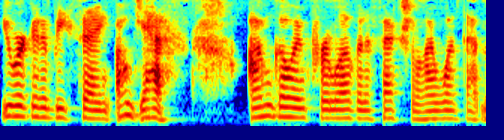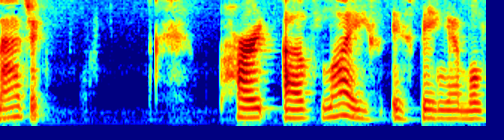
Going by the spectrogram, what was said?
you are going to be saying, "Oh yes, I'm going for love and affection. I want that magic." Part of life is being able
